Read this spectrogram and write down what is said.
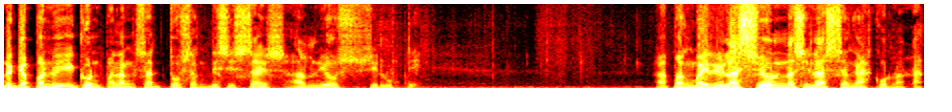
Nagapanuigon pa lang sadto sang 16 anyos si Lute. Apang may relasyon na sila sa ngako anak.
